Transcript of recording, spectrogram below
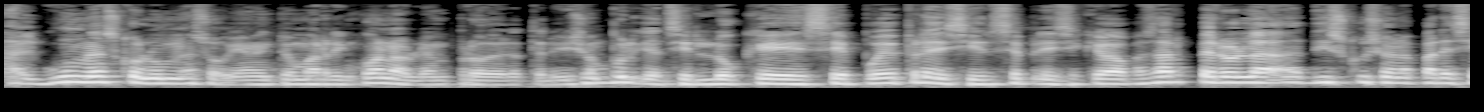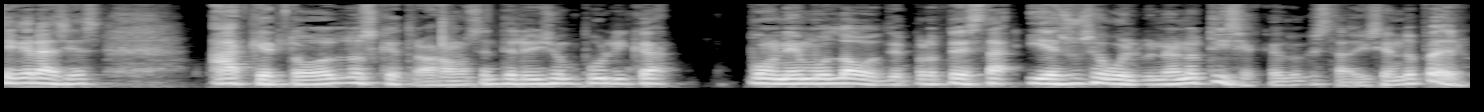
algunas columnas, obviamente Omar Rincón habla en pro de la televisión pública, es decir, lo que se puede predecir, se predice que va a pasar, pero la discusión aparece gracias a que todos los que trabajamos en televisión pública ponemos la voz de protesta y eso se vuelve una noticia, que es lo que está diciendo Pedro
